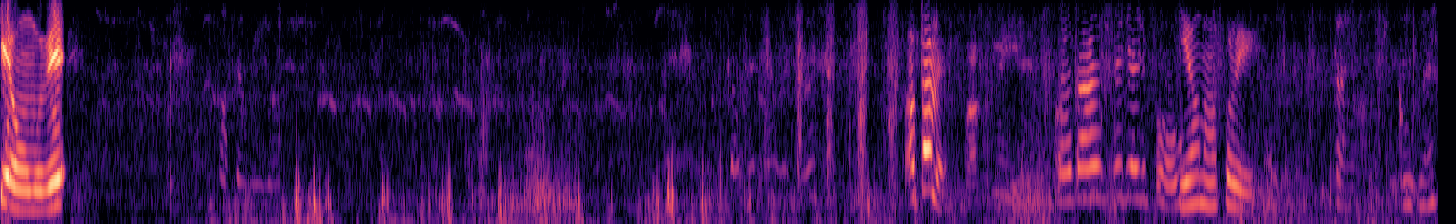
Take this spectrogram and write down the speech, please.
que é um, vamos ver. Olha o Tana. Olha o Tana, seria de pouco. E eu não falei. Tá, né?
